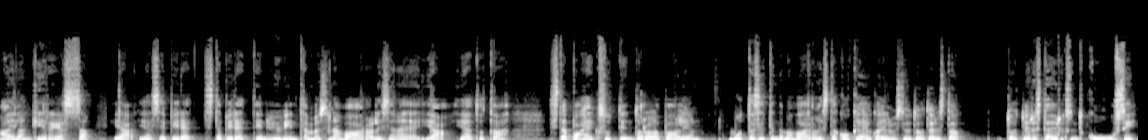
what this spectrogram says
Ailan kirjassa ja, ja se pidet, sitä pidettiin hyvin tämmöisenä vaarallisena ja, ja, ja tota, sitä paheksuttiin todella paljon. Mutta sitten tämä vaarallista kokea, joka ilmestyi 1996,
